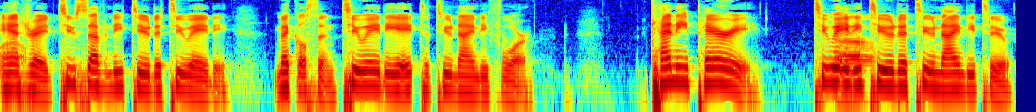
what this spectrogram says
Andrade, 272 to 280. Mickelson, 288 to 294. Kenny Perry, 282 to 292. All, He's of a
